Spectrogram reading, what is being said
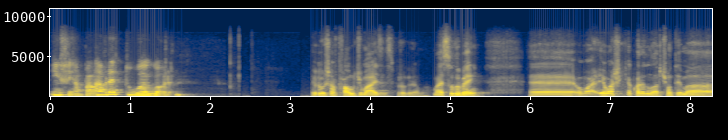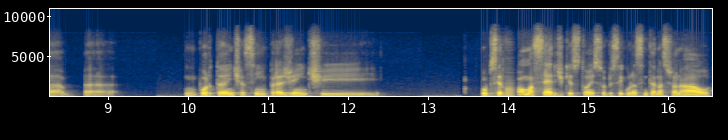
enfim, a palavra é tua agora. Eu já falo demais nesse programa, mas tudo bem. É, eu, acho que a Coreia do Norte é um tema uh, importante assim para a gente observar uma série de questões sobre segurança internacional,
